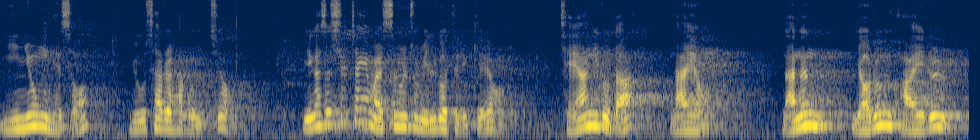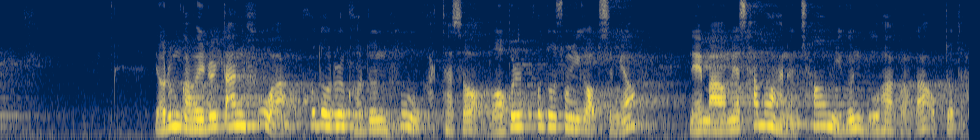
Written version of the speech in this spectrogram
인용해서 묘사를 하고 있죠. 미가서 7장의 말씀을 좀 읽어 드릴게요. 재앙이로다 나여 나는 여름 과일을 여름 과일을 딴 후와 포도를 거둔 후 같아서 먹을 포도송이가 없으며 내 마음에 사모하는 처음 익은 무화과가 없도다.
